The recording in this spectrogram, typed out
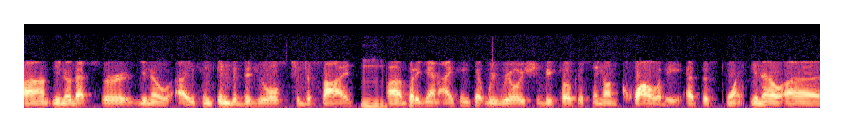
um, you know, that's for, you know, I think individuals to decide. Mm. Uh, but again, I think that we really should be focusing on quality at this point. You know, uh,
